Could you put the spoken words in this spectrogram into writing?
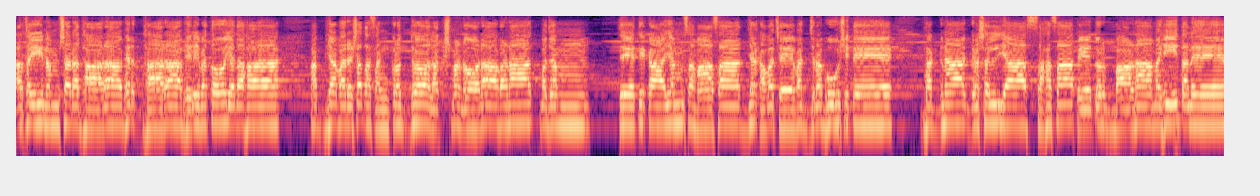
अथैनम् शरधाराभिर्धाराभिरिवतो यदः। अभ्यवर्षत सङ्क्रुद्धो लक्ष्मणो रावणात्मजम्। तेति कायम् समासाद्य कवचे वज्रभूषिते भग्नाग्रशल्याः सहसा पेतुर्बाणामहीतले।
